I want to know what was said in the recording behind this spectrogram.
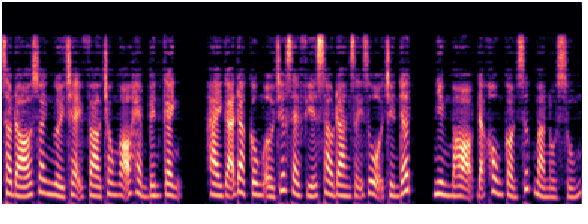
sau đó xoay người chạy vào trong ngõ hẻm bên cạnh. Hai gã đặc công ở chiếc xe phía sau đang dãy dụa trên đất, nhưng mà họ đã không còn sức mà nổ súng.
